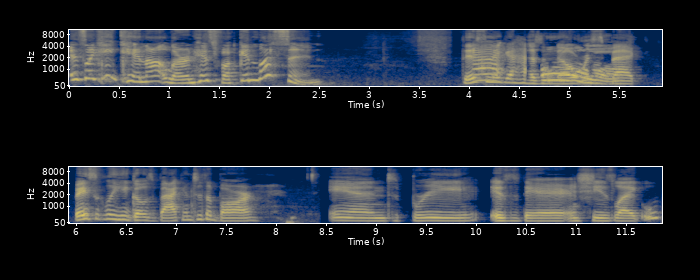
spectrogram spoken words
It's like he cannot learn his fucking lesson. This At nigga has no respect. Basically, he goes back into the bar, and Bree is there, and she's like, "Ooh."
